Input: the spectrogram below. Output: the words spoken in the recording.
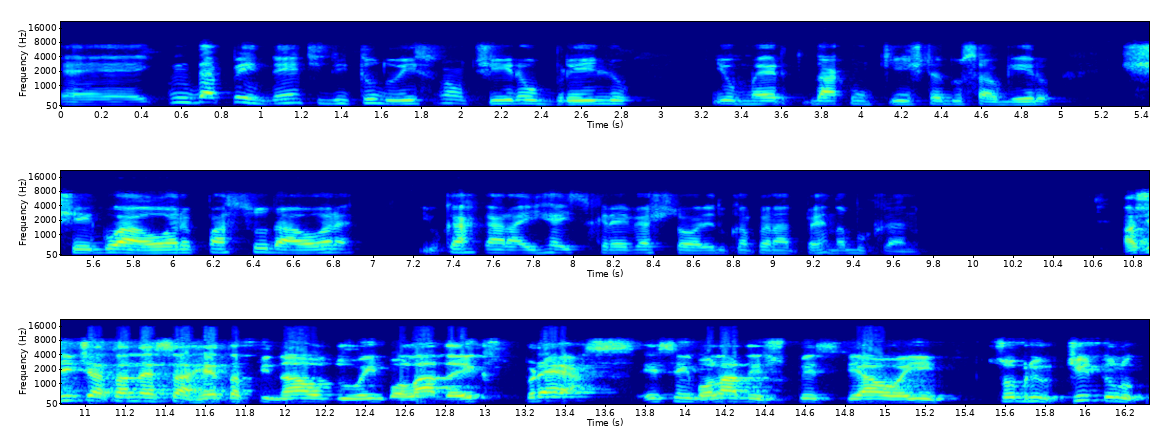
é, independente de tudo isso, não tira o brilho e o mérito da conquista do Salgueiro. Chegou a hora, passou da hora, e o Carcaraí reescreve a história do Campeonato Pernambucano. A gente já está nessa reta final do Embolada Express, esse embolada especial aí sobre o título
